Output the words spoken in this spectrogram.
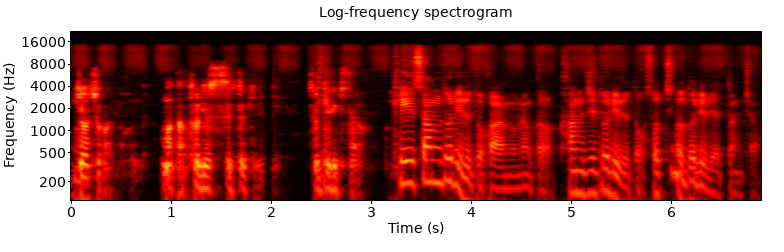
行きましょうかね。今度また取り寄せするときに。ちょっと出てきたら。計算ドリルとか、あの、なんか、漢字ドリルとか、そっちのドリルやったんちゃう？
